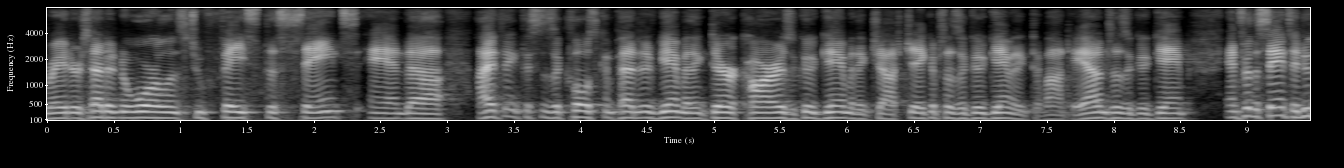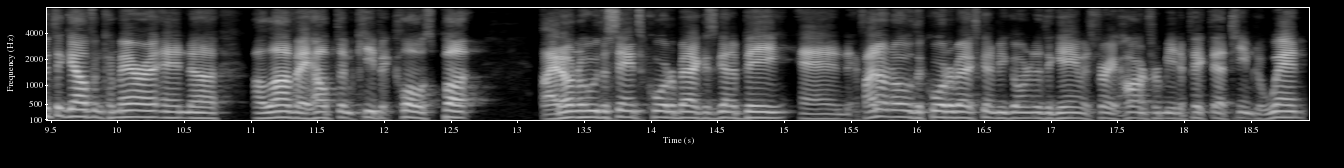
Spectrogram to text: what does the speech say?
Raiders head to New Orleans to face the Saints. And uh, I think this is a close competitive game. I think Derek Carr has a good game. I think Josh Jacobs has a good game. I think Davante Adams has a good game. And for the Saints, I do think Alvin Kamara and uh, Olave helped them keep it close. But I don't know who the Saints quarterback is going to be. And if I don't know who the quarterback is going to be going into the game, it's very hard for me to pick that team to win.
